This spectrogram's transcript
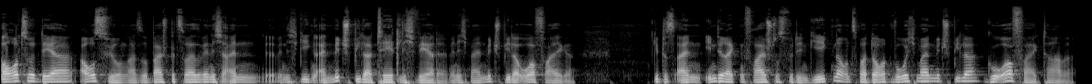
Orte der Ausführung. Also beispielsweise, wenn ich einen, wenn ich gegen einen Mitspieler tätlich werde, wenn ich meinen Mitspieler ohrfeige, gibt es einen indirekten Freistoß für den Gegner und zwar dort, wo ich meinen Mitspieler geohrfeigt habe.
